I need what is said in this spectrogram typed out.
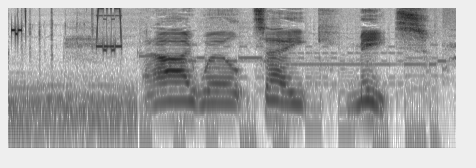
And I will take meat.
